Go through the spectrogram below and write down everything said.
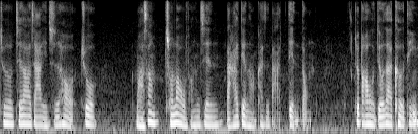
就接到家里之后，就。马上冲到我房间，打开电脑开始打电动，就把我丢在客厅，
